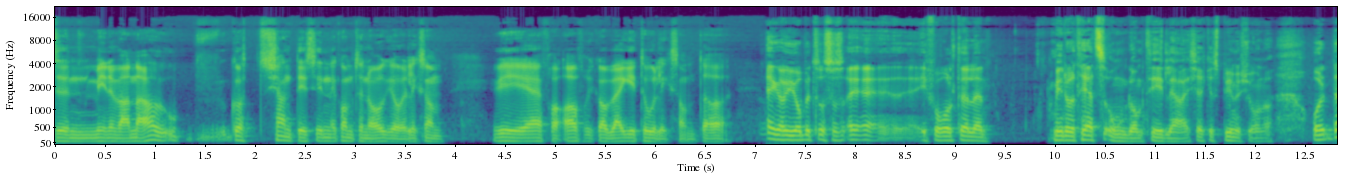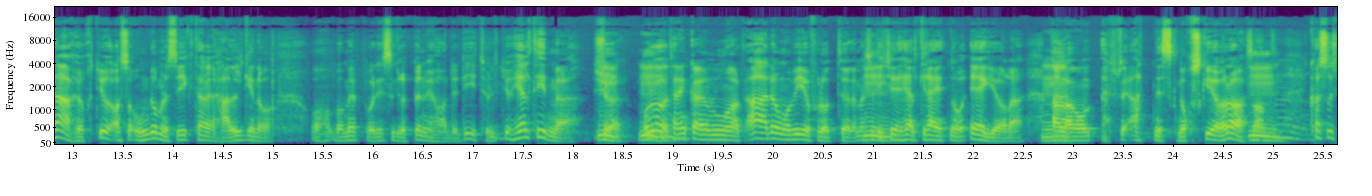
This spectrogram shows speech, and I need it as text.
til mine venner. Jeg har godt kjent dem siden jeg kom til Norge, og liksom Vi er fra Afrika begge to, liksom. Da, Jeg har jobbet også eh, i forhold til eh, minoritetsungdom tidligere i Kirkens Bymisjon. og- der hørte jo altså ungdommene som gikk der i helgen og, og var med på disse gruppene vi hadde, de tulte jo hele tiden med sjøl. Og da tenker jeg jo nå at ah, da må vi jo få lov til det, men så er det ikke helt greit når jeg gjør det, eller om etnisk norske gjør det. sant? Hva, så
